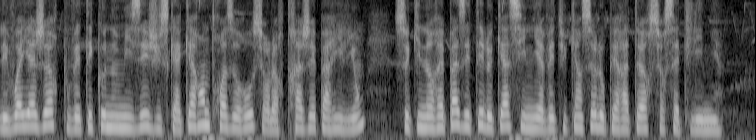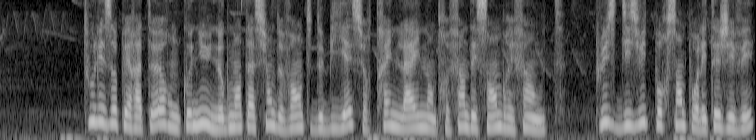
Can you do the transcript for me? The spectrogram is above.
les voyageurs pouvaient économiser jusqu'à 43 euros sur leur trajet Paris-Lyon, ce qui n'aurait pas été le cas s'il n'y avait eu qu'un seul opérateur sur cette ligne tous les opérateurs ont connu une augmentation de vente de billets sur Trainline entre fin décembre et fin août. Plus 18% pour les TGV,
